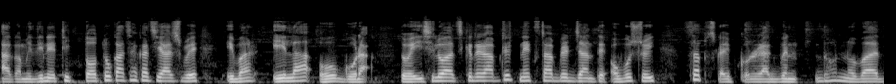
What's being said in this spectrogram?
আগামী দিনে ঠিক তত কাছাকাছি আসবে। এবার এলা ও গোড়া তো এই ছিল আজকের আপডেট নেক্সট আপডেট জানতে অবশ্যই সাবস্ক্রাইব করে রাখবেন। ধন্যবাদ।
